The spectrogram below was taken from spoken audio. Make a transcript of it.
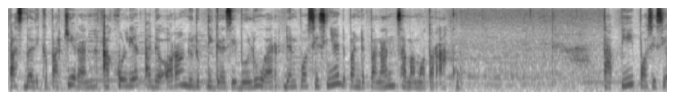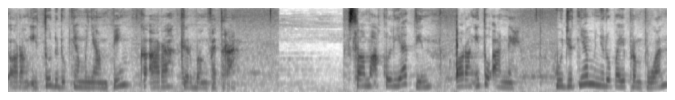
Pas balik ke parkiran, aku lihat ada orang duduk di gazebo luar dan posisinya depan-depanan sama motor aku. Tapi posisi orang itu duduknya menyamping ke arah gerbang veteran. Selama aku liatin, orang itu aneh. Wujudnya menyerupai perempuan,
